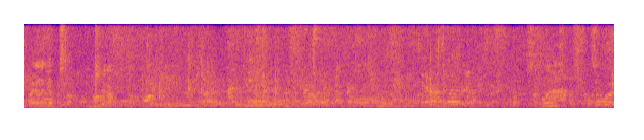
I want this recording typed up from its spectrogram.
Okay lang yan, basta. Okay lang. Sa buwan sa Sa buwan.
